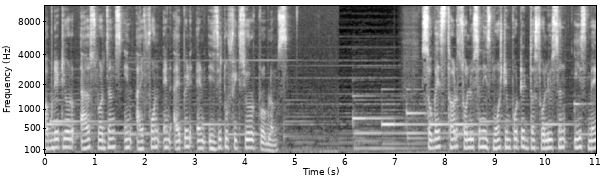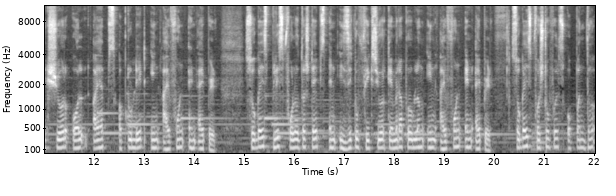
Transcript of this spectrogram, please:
update your ios versions in iphone and ipad and easy to fix your problems so guys third solution is most important. The solution is make sure all apps up to date in iphone and ipad. So guys please follow the steps and easy to fix your camera problem in iphone and ipad. So guys first of all open the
